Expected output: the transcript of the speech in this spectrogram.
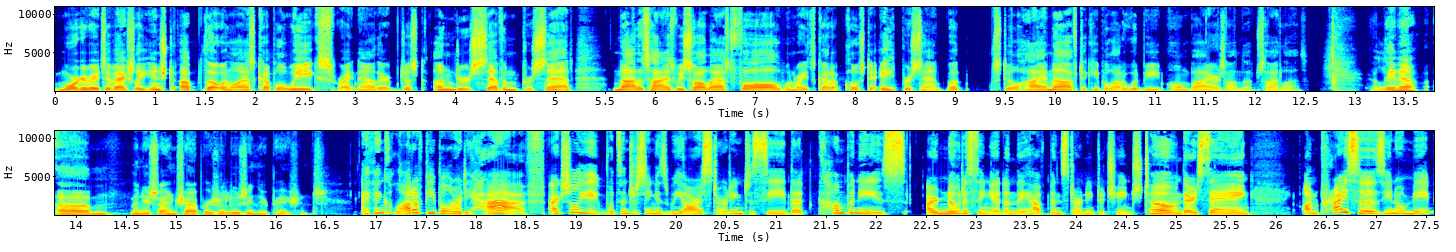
Mortgage rates have actually inched up, though, in the last couple of weeks. Right now, they're just under 7%. Not as high as we saw last fall when rates got up close to 8%, but still high enough to keep a lot of would be home buyers on the sidelines. Lena, um, many sign shoppers are losing their patience. I think a lot of people already have. Actually, what's interesting is we are starting to see that companies are noticing it and they have been starting to change tone. They're saying, on prices, you know, maybe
